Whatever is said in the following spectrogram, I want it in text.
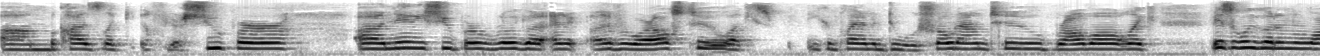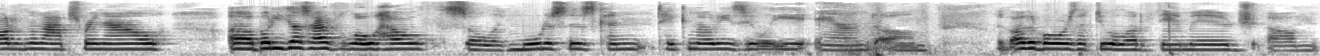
um, because like if you're super, uh, Nanny super really good everywhere else too. Like you can play him in Duo Showdown too, Brawl Ball. Like basically good in a lot of the maps right now. Uh, but he does have low health, so like Mortises can take him out easily, and um, like other brawlers that do a lot of damage, um,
